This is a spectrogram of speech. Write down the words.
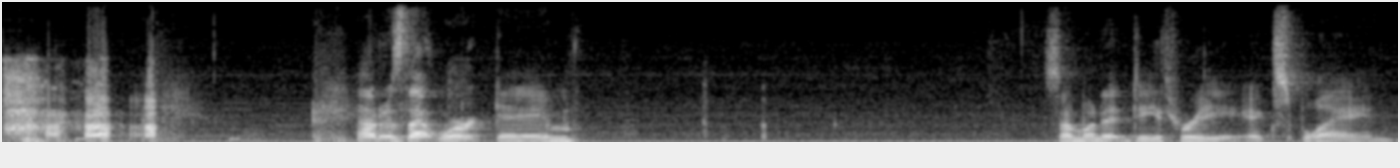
How does that work, game? Someone at D3, explain.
